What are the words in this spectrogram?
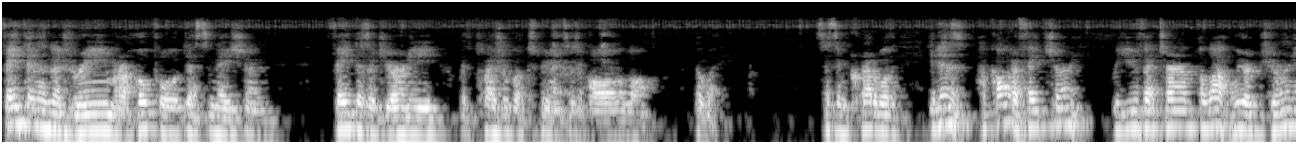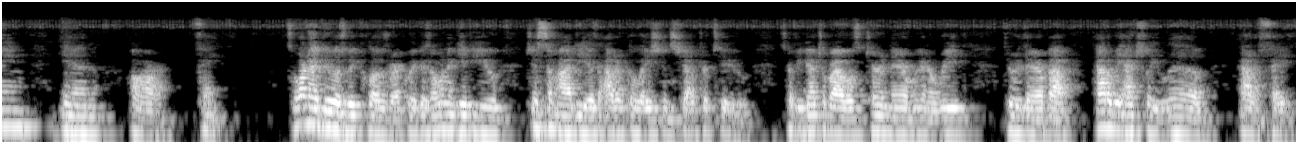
Faith isn't a dream or a hopeful destination. Faith is a journey with pleasurable experiences all along the way. It's incredible. It is, I call it a faith journey. We use that term a lot. We are journeying in our faith. So what I do as we close right quick is I want to give you just some ideas out of Galatians chapter 2. So if you got your Bibles, turn there. We're going to read through there about how do we actually live out of faith.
